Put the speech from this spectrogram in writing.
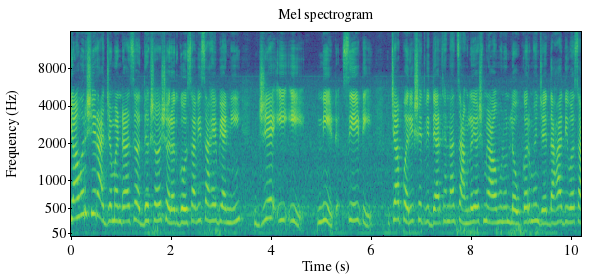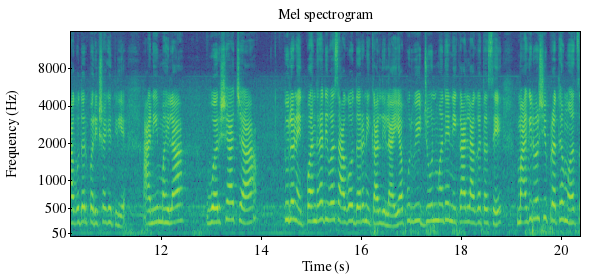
यावर्षी राज्य मंडळाचे अध्यक्ष शरद गोसावी साहेब यांनी J E E NEET C E टीच्या परीक्षेत विद्यार्थ्यांना चांगलं यश मिळावं म्हणून लवकर म्हणजे दहा दिवस अगोदर परीक्षा घेतली आहे. आणि महिला वर्षाच्या तुलनेत पंधरा दिवस अगोदर निकाल दिला आहे. यापूर्वी जूनमध्ये निकाल लागत असे. मागील वर्षी प्रथमच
